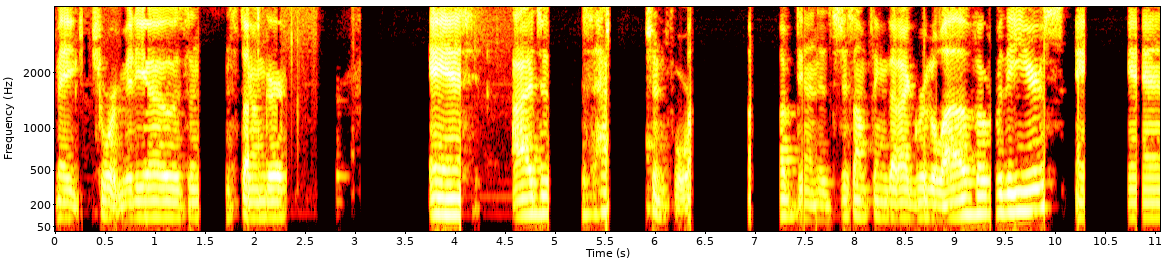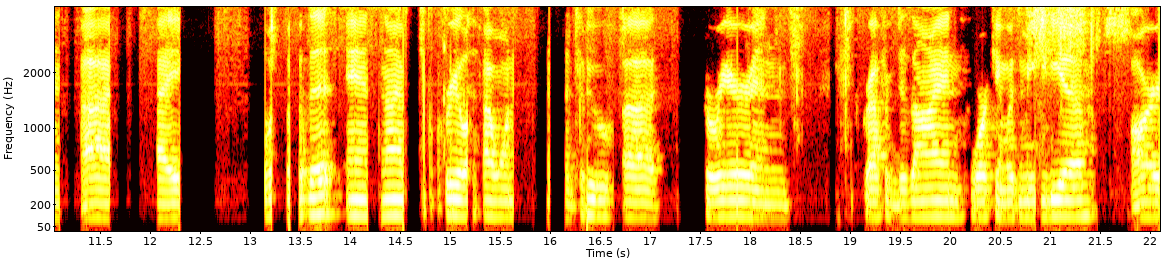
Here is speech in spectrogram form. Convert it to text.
make short videos and stuff younger, and I just had a passion for it. Loved and it's just something that I grew to love over the years, and, and I I with it, and I realized I wanted to do a career in graphic design, working with media, art,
